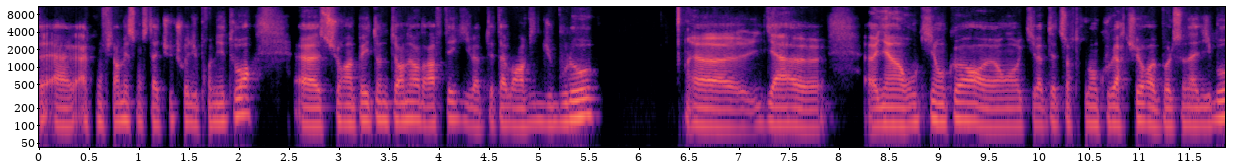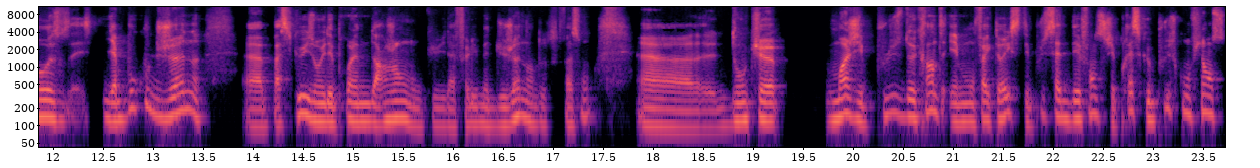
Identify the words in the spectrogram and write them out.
à, confirmer son statut de choix du premier tour, sur un Peyton Turner drafté qui va peut-être avoir vite du boulot. Euh, il y, a, euh, y a un rookie encore euh, qui va peut-être se retrouver en couverture, Paulson Adibo. Il y a beaucoup de jeunes parce qu'ils ont eu des problèmes d'argent, donc il a fallu mettre du jeune hein, de toute façon. donc moi j'ai plus de crainte et mon facteur X c'était plus cette défense. J'ai presque plus confiance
